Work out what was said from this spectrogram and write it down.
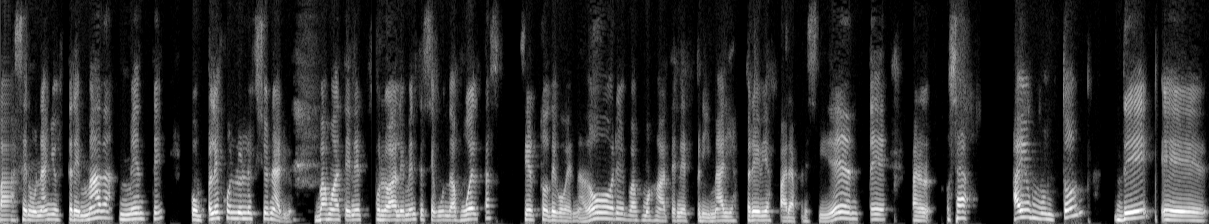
va a ser un año extremadamente complejo en lo eleccionario. Vamos a tener probablemente segundas vueltas, ¿cierto?, de gobernadores, vamos a tener primarias previas para presidente, o sea, hay un montón de, eh,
